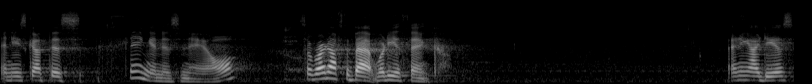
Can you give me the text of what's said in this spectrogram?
And he's got this thing in his nail. So right off the bat, what do you think? Any ideas?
